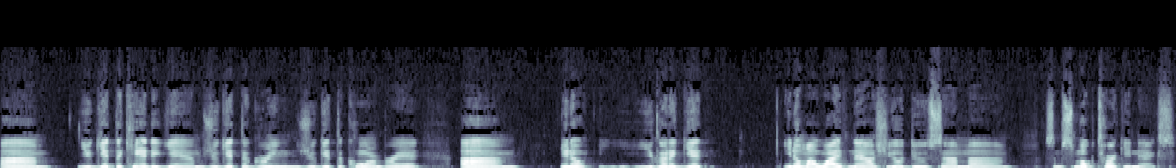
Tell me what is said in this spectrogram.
um, you get the candied yams, you get the greens, you get the cornbread. Um, you know, you're gonna get. You know, my wife now she'll do some um, some smoked turkey necks.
